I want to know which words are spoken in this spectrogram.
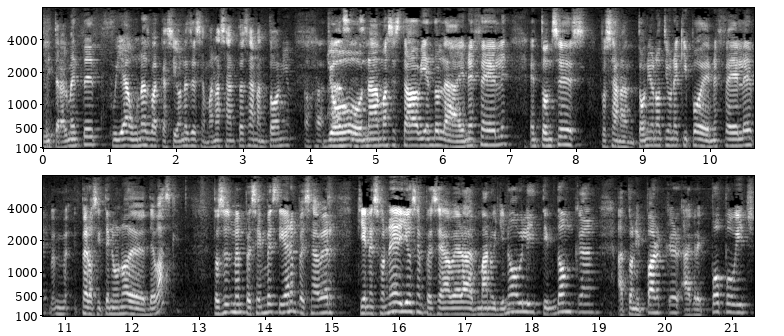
literalmente fui a unas vacaciones de Semana Santa a San Antonio. Ajá. Yo Ah, sí, sí. nada más estaba viendo la NFL, entonces pues San Antonio no tiene un equipo de NFL, pero sí tiene uno de, de básquet. Entonces me empecé a investigar, empecé a ver quiénes son ellos, empecé a ver a Manu Ginobili, Tim Duncan, a Tony Parker, a Greg Popovich,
